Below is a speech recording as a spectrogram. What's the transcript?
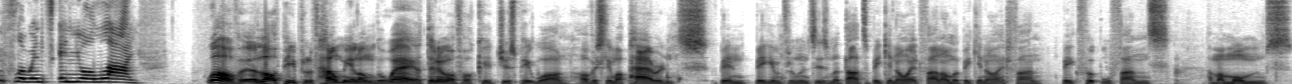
influence in your life? Well, a lot of people have helped me along the way. I don't know if I could just pick one. Obviously, my parents have been big influences. My dad's a big United fan. I'm a big United fan. Big football fans. And my mum's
